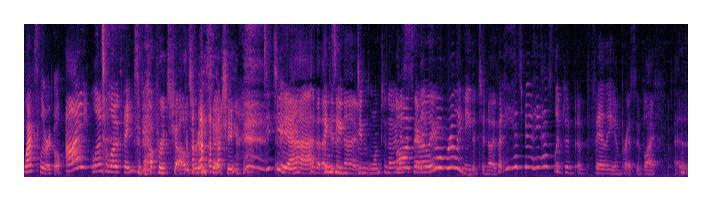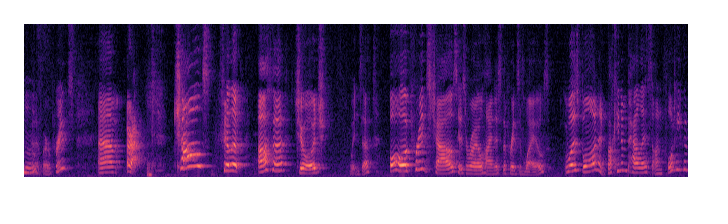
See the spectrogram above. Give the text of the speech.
Wax lyrical. I learned a lot of things about Prince Charles researching. Did you? Yeah, that Things didn't you know. didn't want to know Oh, necessarily. Well, really needed to know, but he has been he has lived a, a fairly impressive life uh, Mhm. for a prince. Um, all right, Charles Philip Arthur George Windsor, or Prince Charles, His Royal Highness the Prince of Wales. Was born at Buckingham Palace on 14th of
